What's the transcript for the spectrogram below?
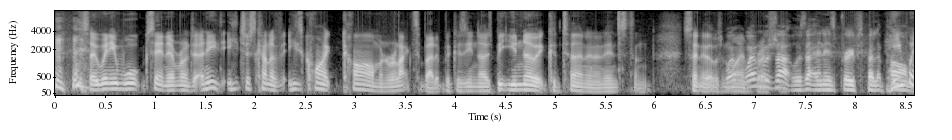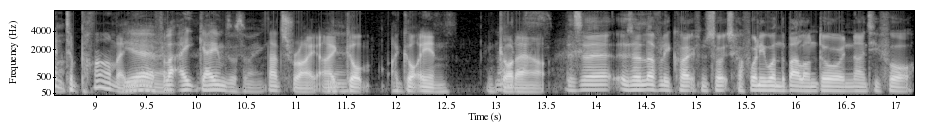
so when he walks in, everyone and he he just kind of he's quite calm and relaxed about it because he knows. But you know, it could turn in an instant. Certainly, that was my When, when was that? Was that in his brief spell at He went to Parma. Yeah, Yeah, for like eight games or something. That's right. I Yeah. got I got in and got out. There's a there's a lovely quote from Stoichkov when he won the Ballon d'Or in '94.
